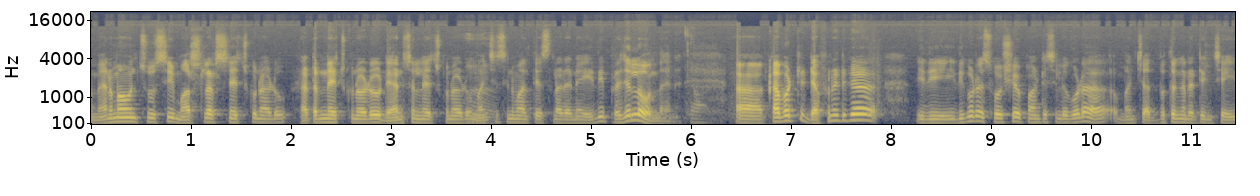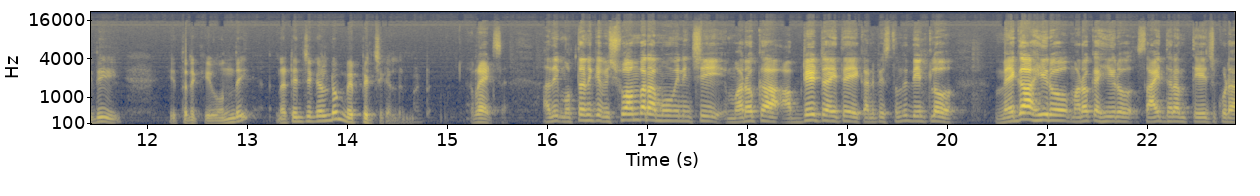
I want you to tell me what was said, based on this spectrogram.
మేనమామని చూసి మార్షల్ ఆర్ట్స్ నేర్చుకున్నాడు నటన నేర్చుకున్నాడు డ్యాన్సులు నేర్చుకున్నాడు మంచి సినిమాలు తీస్తున్నాడు అనే ఇది ప్రజల్లో ఉంది ఆయన. కాబట్టి డెఫినెట్గా ఇది ఇది కూడా సోషియో ఫాంటసీలో కూడా మంచి అద్భుతంగా నటించే ఇది ఇతనికి ఉంది నటించగలడు మెప్పించగలడు అనమాట రైట్ సార్ అది మొత్తానికి విశ్వాంబర మూవీ నుంచి మరొక అప్డేట్ అయితే కనిపిస్తుంది. దీంట్లో మెగా హీరో మరొక హీరో సాయిధరం తేజ్ కూడా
